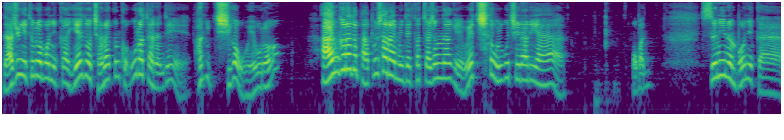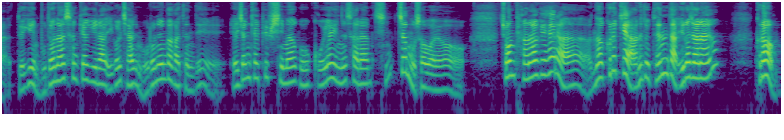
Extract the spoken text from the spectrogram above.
나중에 들어보니까 얘도 전화 끊고 울었다는데 아니 지가 왜 울어? 안 그래도 바쁜 사람인데 더 짜증나게 왜쳐 울고 지랄이야. 5번 쓰니는 보니까 되게 무던한 성격이라 이걸 잘 모르는 것 같은데 애정 결핍 심하고 꼬여있는 사람 진짜 무서워요. 좀 편하게 해라. 너 그렇게 안 해도 된다. 이러잖아요? 그럼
